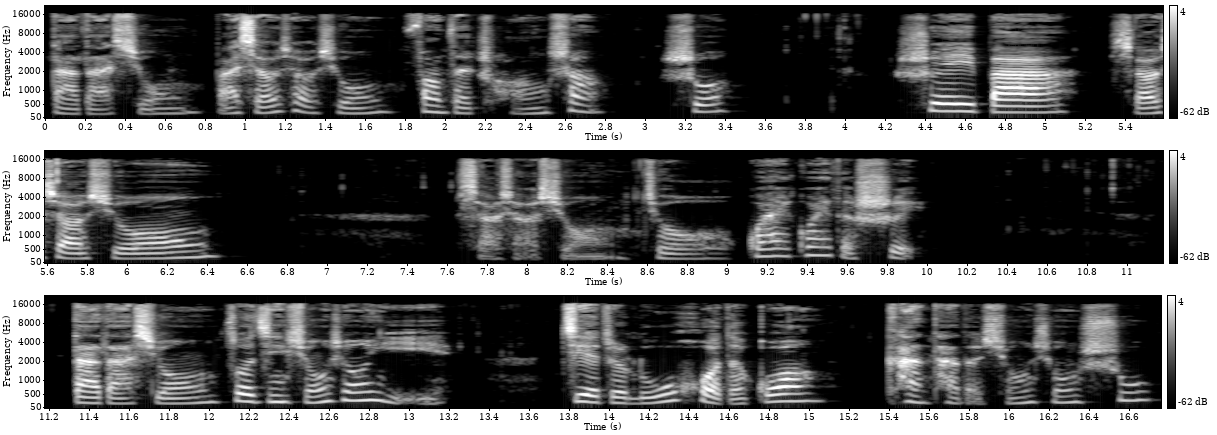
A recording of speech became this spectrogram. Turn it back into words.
大大熊把小小熊放在床上，说：“睡吧，小小熊。”小小熊就乖乖的睡。大大熊坐进熊熊椅，借着炉火的光看他的熊熊书。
